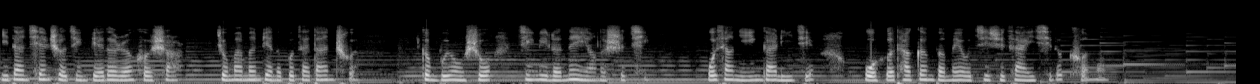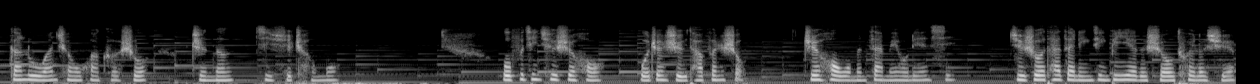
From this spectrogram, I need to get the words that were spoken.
一旦牵扯进别的人和事儿，就慢慢变得不再单纯。更不用说经历了那样的事情，我想你应该理解，我和他根本没有继续在一起的可能。甘露完全无话可说，只能继续沉默。我父亲去世后，我正式与他分手，之后我们再没有联系。据说他在临近毕业的时候退了学，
